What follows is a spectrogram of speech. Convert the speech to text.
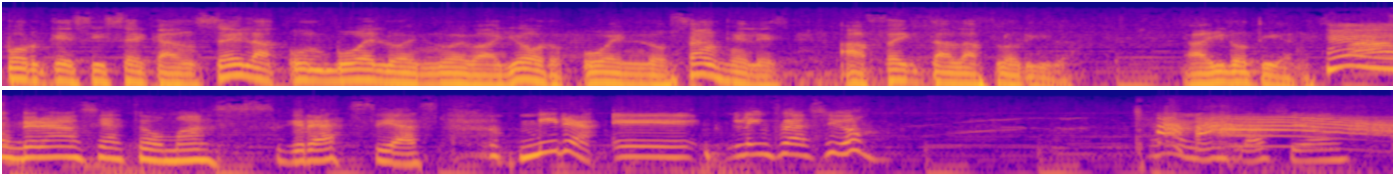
porque si se cancela un vuelo en Nueva York o en Los Ángeles, afecta a la Florida. Ahí lo tienes. Mm, gracias, Tomás. Gracias. Mira, eh, la inflación. la inflación.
